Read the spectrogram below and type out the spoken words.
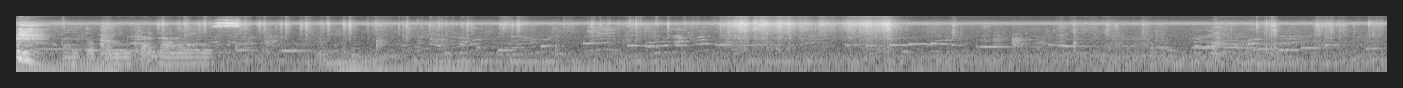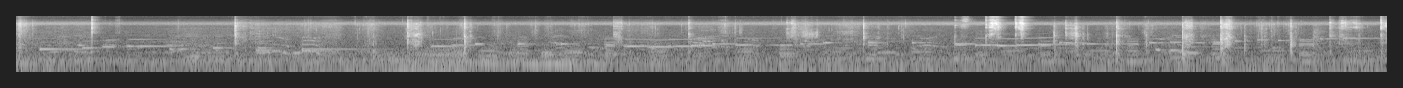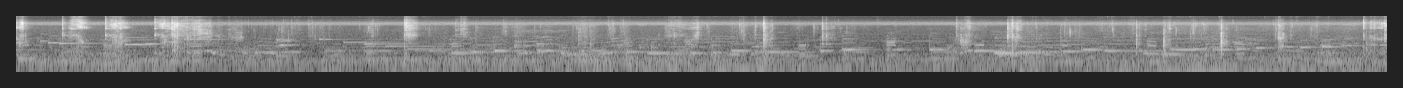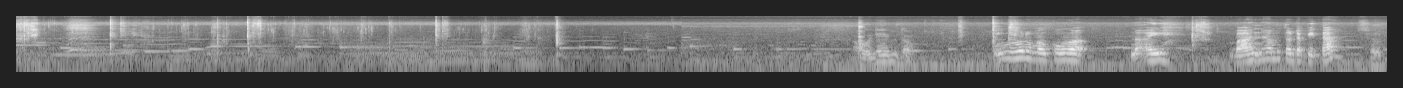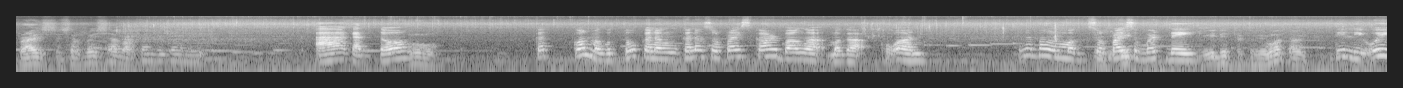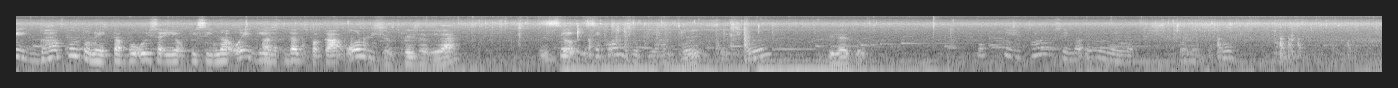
Tanto paminta guys. Ingo naman ko nga na ay bahan ha mo to dapita? Surprise. Surprise ba? Dito. Ah, kadto. Oo. Kat kuan magudto kanang kanang surprise car ba nga maga kuan. Kana bang mag-surprise sa birthday? I-edit ito mo. Tang Dili, uy, gahapon to nahitabo uy sa iya opisina, uy, gihatdag pagkaon. surprise na nila. Si, si kuan gud yapon. Si? Pila to. Okay, pa, si Baeng na ano ko.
